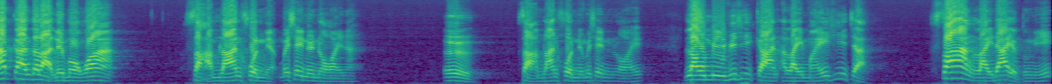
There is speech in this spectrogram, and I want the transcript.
นักการตลาดเลยมองว่า 3 ล้านคนเนี่ยไม่ใช่น้อยๆนะ เออ 3 ล้านคนเนี่ยไม่ใช่น้อย เรามีวิธีการอะไรไหมที่จะสร้างรายได้จากตรงนี้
